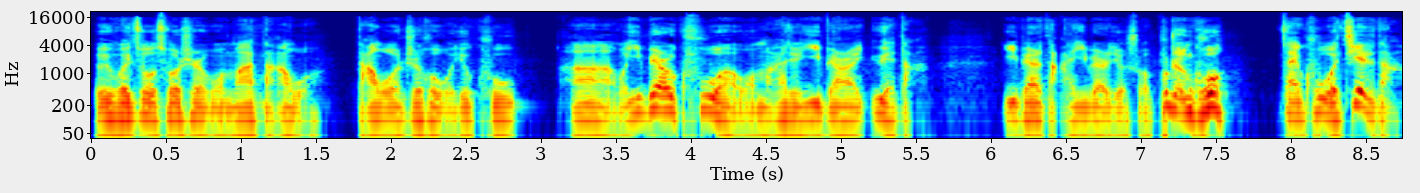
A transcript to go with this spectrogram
有一回做错事，我妈打我，打我之后我就哭啊，我一边哭啊，我妈就一边越打，一边打一边就说不准哭，再哭我接着打，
